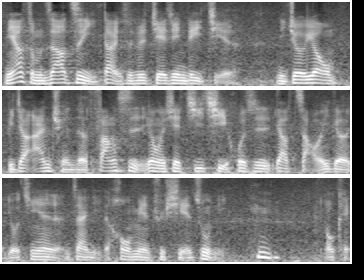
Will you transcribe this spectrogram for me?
你要怎么知道自己到底是不是接近力竭了？你就用比较安全的方式，用一些机器，或是要找一个有经验人在你的后面去协助你。嗯，OK。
